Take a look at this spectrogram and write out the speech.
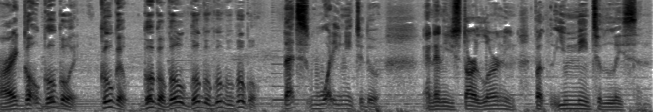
Alright? Go Google it. Google. Google. Go Google. Google. Google. That's what you need to do. And then you start learning. But you need to listen.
